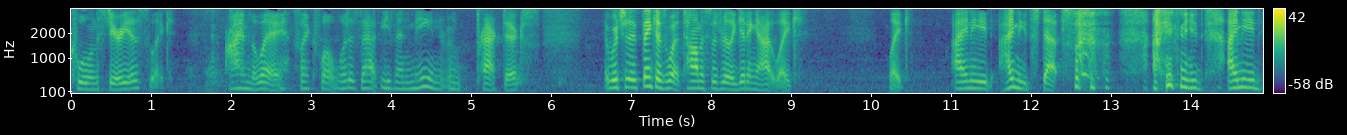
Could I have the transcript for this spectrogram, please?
cool and mysterious, like, I'm the way. It's like, well, what does that even mean in practice? Which I think is what Thomas is really getting at. Like, like I need I need steps. I need I need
